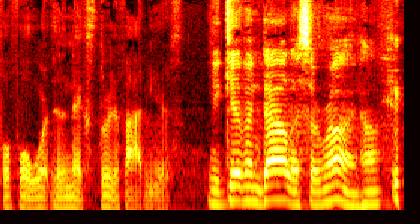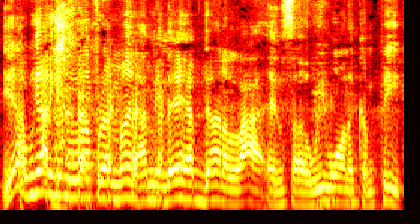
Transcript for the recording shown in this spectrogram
for Fort Worth in the next three to five years. You're giving Dallas a run, huh? Yeah, we got to give them a run for that money. I mean, they have done a lot, and so we want to compete.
